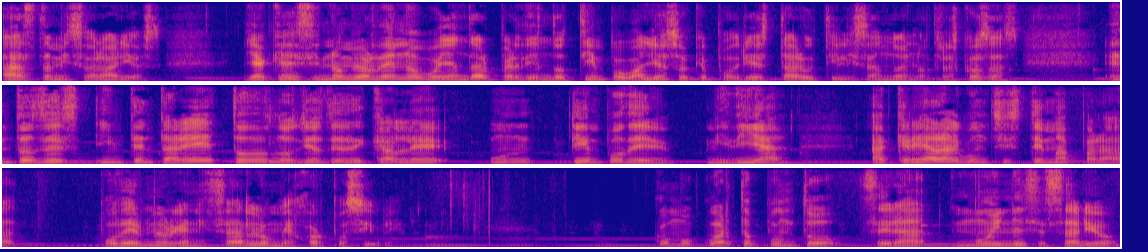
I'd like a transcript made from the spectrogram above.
hasta mis horarios, ya que si no me ordeno voy a andar perdiendo tiempo valioso que podría estar utilizando en otras cosas. Entonces intentaré todos los días dedicarle un tiempo de mi día a crear algún sistema para poderme organizar lo mejor posible. Como cuarto punto, será muy necesario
